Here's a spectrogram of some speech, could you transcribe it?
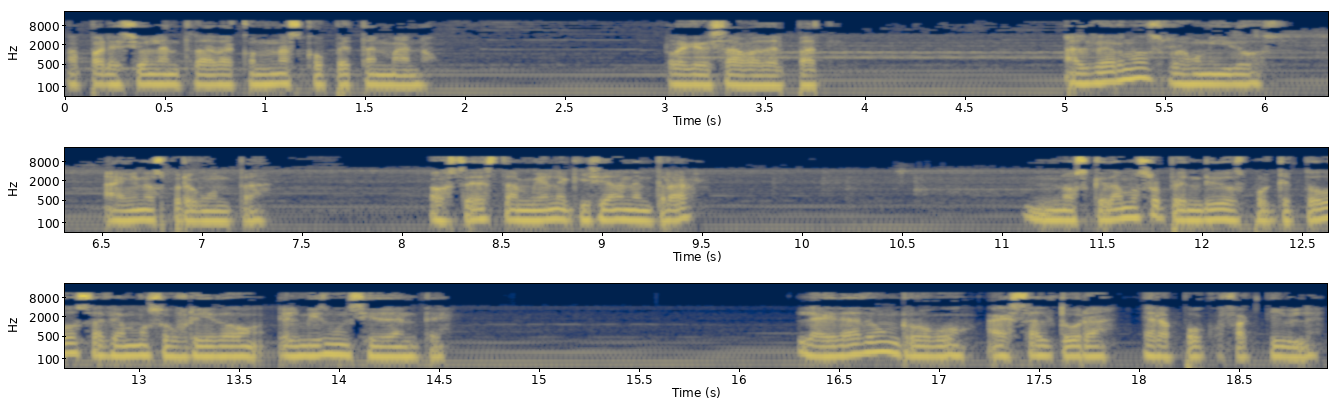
apareció en la entrada con una escopeta en mano. Regresaba del patio. Al vernos reunidos, ahí nos pregunta, ¿a ustedes también le quisieran entrar? Nos quedamos sorprendidos porque todos habíamos sufrido el mismo incidente. La idea de un robo a esta altura era poco factible.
